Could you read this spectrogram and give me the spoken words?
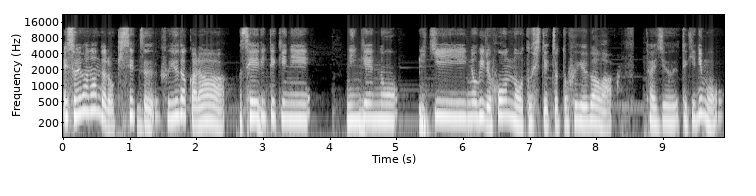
え、それはなんだろう？季節、冬だから、生理的に人間の生き延びる本能としてちょっと冬場は体重的にも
